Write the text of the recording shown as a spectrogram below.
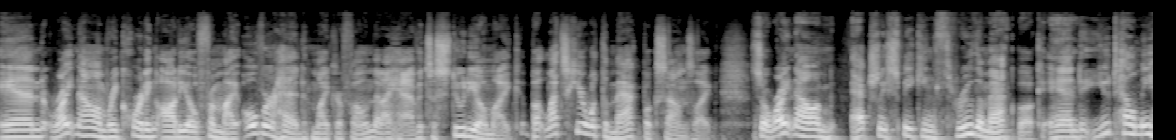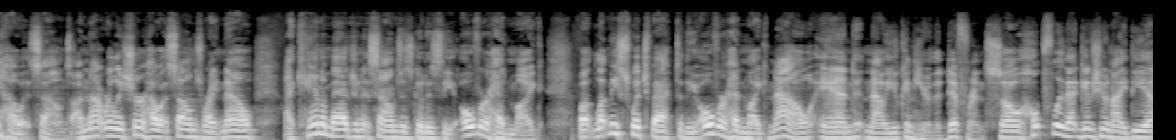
and right now I'm recording audio from my overhead microphone that I have. It's a studio mic, but let's hear what the MacBook sounds like. So right now I'm actually speaking through the MacBook, and you tell me how it sounds. I'm not really sure how it sounds right now. I can't imagine it sounds as good as the overhead mic, but let me switch back to the overhead mic now, and now you can hear the difference. So hopefully that gives you an idea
